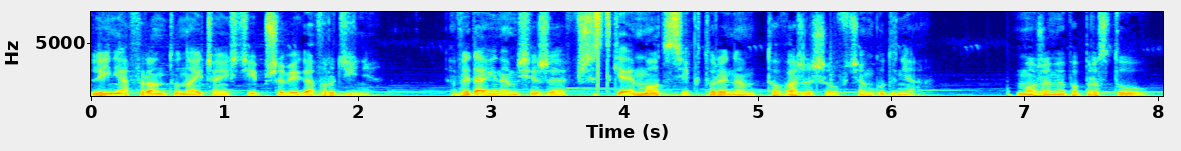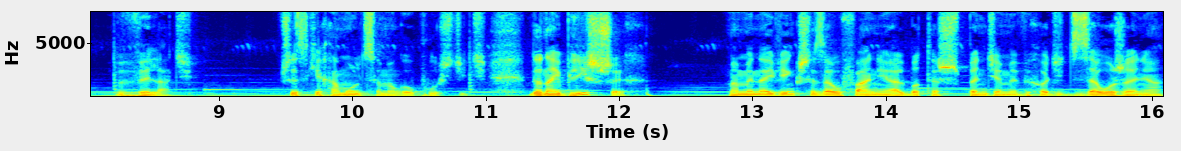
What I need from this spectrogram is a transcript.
linia frontu najczęściej przebiega w rodzinie. Wydaje nam się, że wszystkie emocje, które nam towarzyszą w ciągu dnia, możemy po prostu wylać. Wszystkie hamulce mogą puścić. Do najbliższych mamy największe zaufanie, albo też będziemy wychodzić z założenia,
